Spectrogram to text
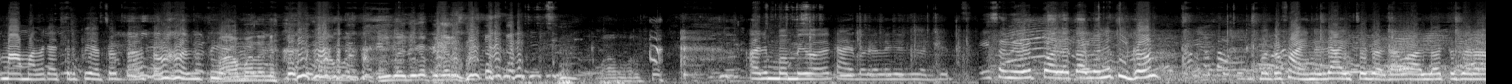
मामाला काहीतरी पियाचं होतं आम्ही पिया आम्हाला नाही मामा- पाहिजे का पिलर आणि मम्मी बघा काय बघायला गेली लगेच. हे सगळे पळत आलो ना तिघं. बघा फायनली आईचं गडावर आलो आता जरा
